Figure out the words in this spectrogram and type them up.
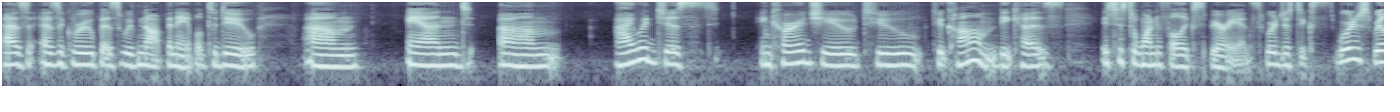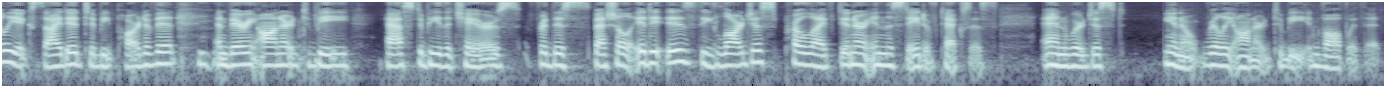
as as a group, as we've not been able to do. Um, and um, I would just encourage you to to come because it's just a wonderful experience. We're just ex- we're just really excited to be part of it and very honored to be asked to be the chairs for this special. It is the largest pro life dinner in the state of Texas, and we're just you know really honored to be involved with it.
